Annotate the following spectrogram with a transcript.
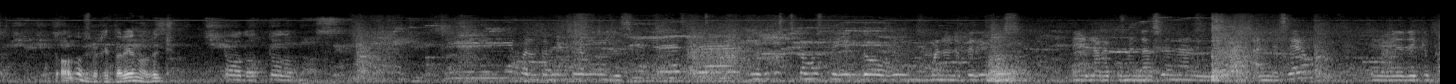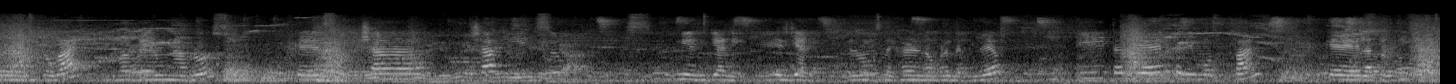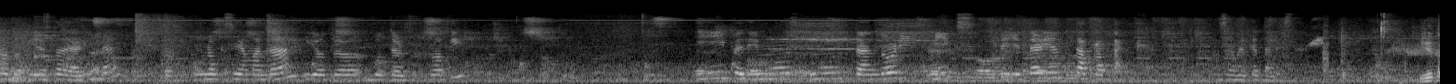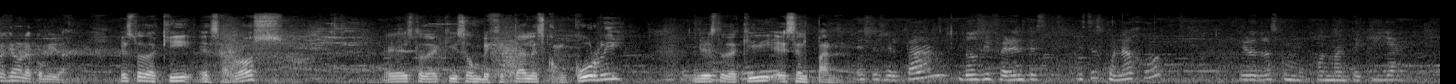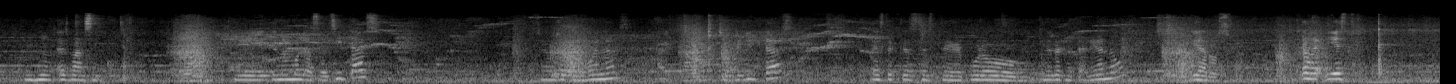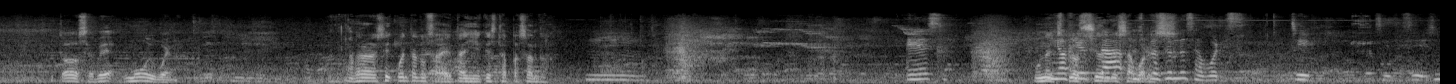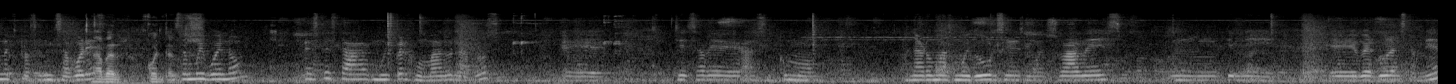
Todos vegetarianos, de hecho. Todo, todo. Y bueno, también tenemos decirles que nosotros estamos pidiendo, un- bueno, le pedimos eh, la recomendación al, al mesero eh, de que podemos probar va a haber un arroz que es sha, shahi miryani. Les vamos a dejar el nombre en el video. Y también pedimos pan, que la tortilla es una tortilla esta de harina, uno que se llama naan y otro butter roti. Y pedimos un tandoori mix vegetarian tapratak. Vamos a ver qué tal está. Y ya trajeron la comida. Esto de aquí es arroz. Esto de aquí son vegetales con curry. Y este de aquí es el pan. Este es el pan, dos diferentes. Este es con ajo y el otro es como con mantequilla. Es más seco. Eh, tenemos las salsitas. Son súper buenas. Cebollitas. Este que es este puro vegetariano. Y arroz. Ah, y este. Todo se ve muy bueno. A ver, ahora sí cuéntanos a detalle qué está pasando. Es Una explosión fiesta- de sabores. Explosión de sabores. Sí. Sí, sí, sí, es una explosión de sabores. A ver, cuéntanos. Está muy bueno. Este está muy perfumado el arroz. Eh, sí, sabe así como con aromas muy dulces, muy suaves. Mm, tiene eh, verduras también.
